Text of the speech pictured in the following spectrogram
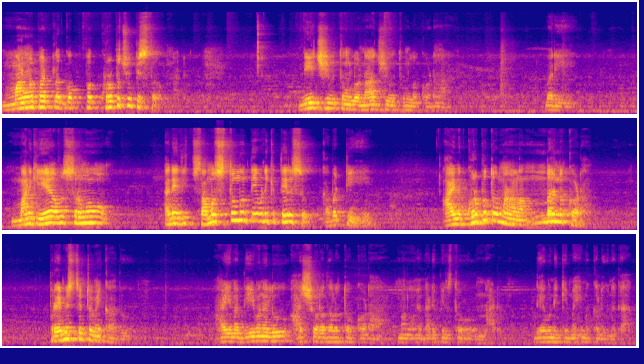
మన పట్ల గొప్ప కృప చూపిస్తూ ఉన్నాడు. నీ జీవితంలో నా జీవితంలో కూడా మరి మనకి ఏ అవసరమో అనేది సమస్తము దేవునికి తెలుసు. కాబట్టి ఆయన కృపతో మనలందరిని కూడా ప్రేమిస్తుంటమే కాదు ఆయన దీవెనలు ఆశీర్వాదాలతో కూడా మనల్ని నడిపిస్తూ ఉన్నాడు. దేవునికి మహిమ కలుగును గాక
